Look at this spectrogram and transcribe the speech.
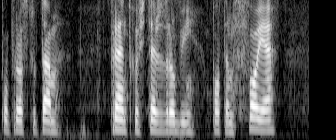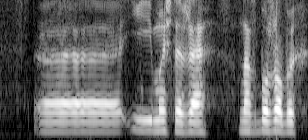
po prostu tam prędkość też zrobi potem swoje. Eee, I myślę, że na zbożowych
